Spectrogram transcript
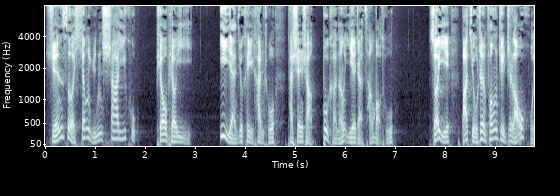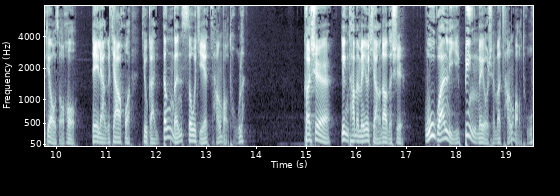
玄色香云纱衣裤，飘飘逸逸，一眼就可以看出他身上不可能掖着藏宝图。所以，把九振峰这只老虎调走后，那两个家伙就敢登门搜劫藏宝图了。可是。令他们没有想到的是，武馆里并没有什么藏宝图。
